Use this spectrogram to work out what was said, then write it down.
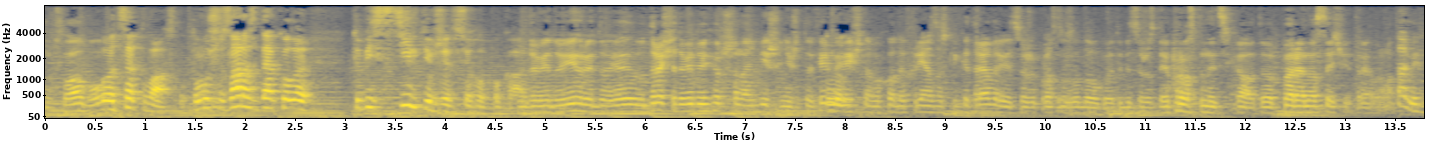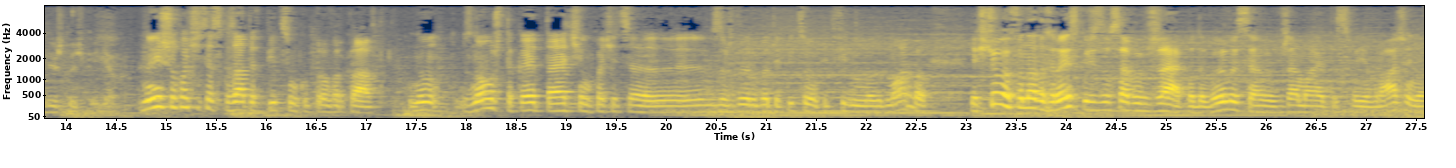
Ну, слава Богу. Оце класно. Тому що зараз деколи тобі стільки вже всього покажуть. До відеоігри, до, до речі, до відеоігр ще навіть більше, ніж до фільму. Ну. Вічно виходить хрен за скільки трейлерів, і це вже просто задовбує. Тобі це вже стає просто не цікаво, тебе перенасичують трейлером. А там їх дві штучки, дякую. Ну і що хочеться сказати в підсумку про Warcraft. Ну, знову ж таки, те, чим хочеться е, завжди робити підсумок під фільмами від Marvel. Якщо ви фанат гри, скоріш за все, ви вже подивилися, ви вже маєте своє враження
